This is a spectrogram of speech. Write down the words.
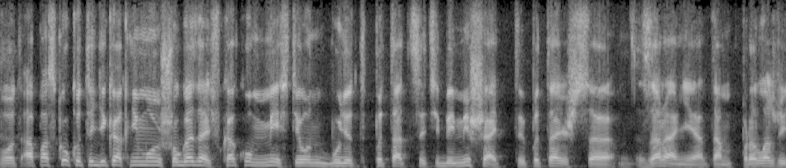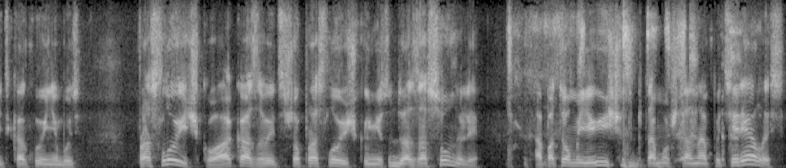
Вот. А поскольку ты никак не можешь угадать, в каком месте он будет пытаться тебе мешать, ты пытаешься заранее там проложить какую-нибудь прослоечку, а оказывается, что прослоечку не туда засунули, а потом ее ищут, потому что она потерялась,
